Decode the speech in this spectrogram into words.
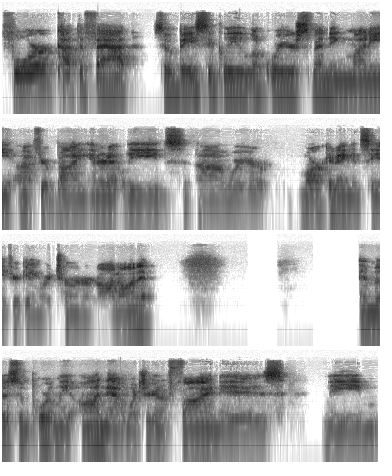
Four, cut the fat. So basically, look where you're spending money uh, if you're buying internet leads, uh, where you're marketing, and see if you're getting return or not on it. And most importantly, on that, what you're going to find is the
